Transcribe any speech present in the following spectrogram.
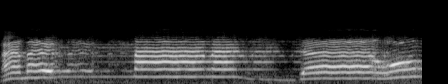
فلما نجاهم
